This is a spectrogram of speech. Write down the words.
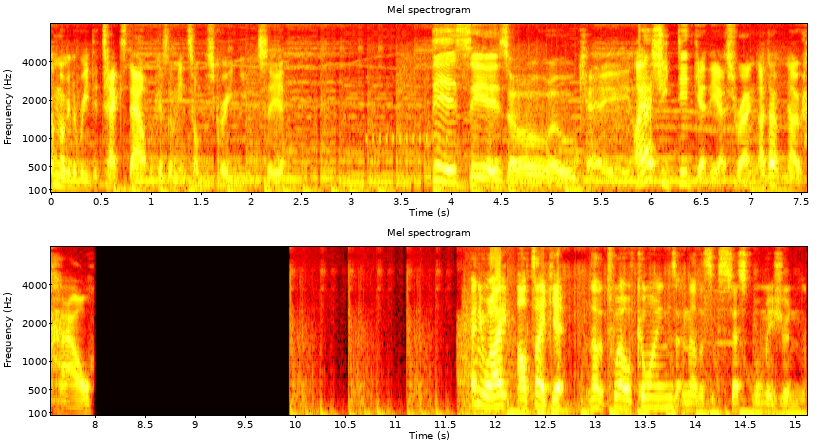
I'm not going to read the text out because, I mean, it's on the screen, you can see it. This is oh okay. I actually did get the S rank, I don't know how. Anyway, I'll take it. Another 12 coins, another successful mission.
